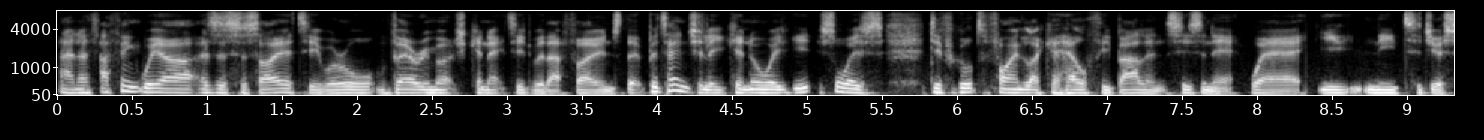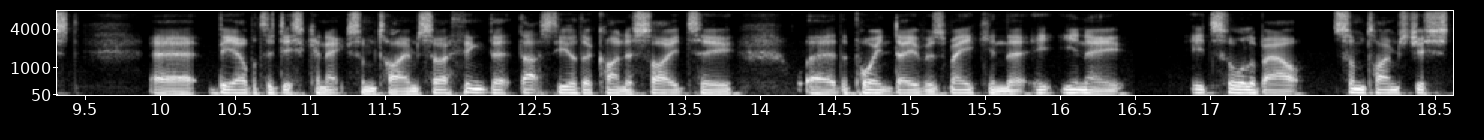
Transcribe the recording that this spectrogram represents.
And I, th- I, think we are, as a society, we're all very much connected with our phones that potentially can always, it's always difficult to find like a healthy balance, isn't it? Where you need to just. Uh, be able to disconnect sometimes. So I think that that's the other kind of side to uh, the point Dave was making that it, you know it's all about sometimes just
